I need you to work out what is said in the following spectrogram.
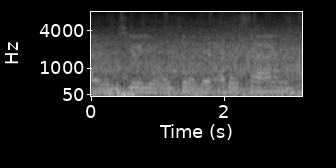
I will show you also the other side.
